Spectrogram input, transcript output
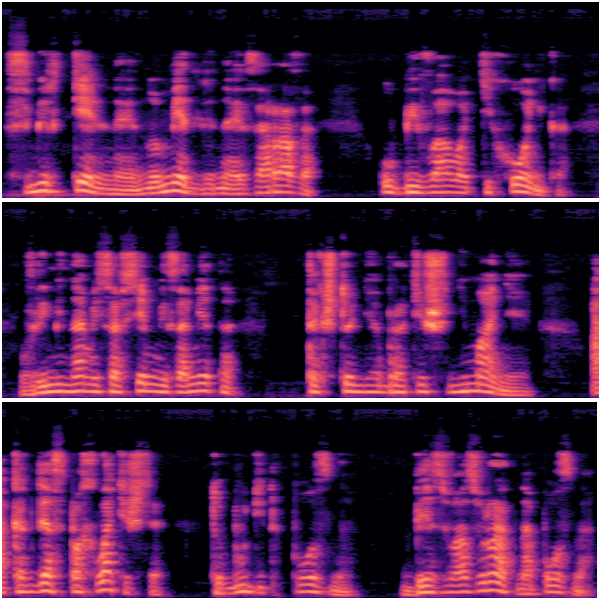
смертельное, но медленная зараза убивала тихонько, временами совсем незаметно, так что не обратишь внимания. А когда спохватишься, то будет поздно, безвозвратно поздно.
